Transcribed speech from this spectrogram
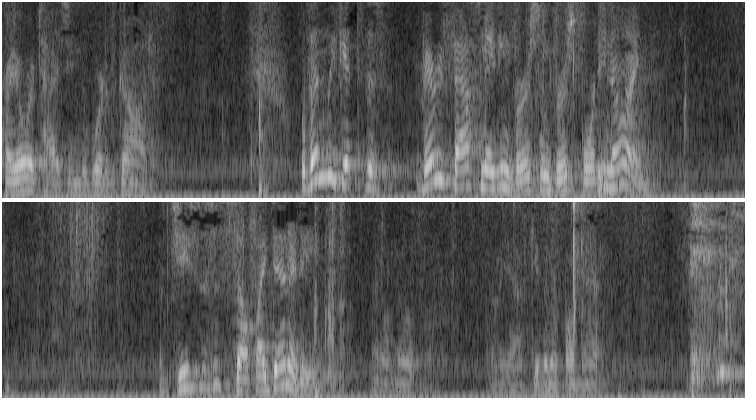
prioritizing the Word of God. Well, then we get to this very fascinating verse in verse 49 of Jesus' self identity. I don't know if. Oh, yeah, I've given up on that.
